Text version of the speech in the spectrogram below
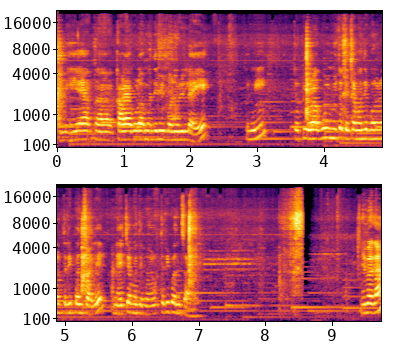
आणि हे काळ्या गुळामध्ये मी बनवलेलं आहे. तुम्ही तो पिवळा गुळ मी तो त्याच्यामध्ये बनवला तरी पण चालेल. आणि ह्याच्यामध्ये बनवलं तरी पण चालेल. हे बघा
